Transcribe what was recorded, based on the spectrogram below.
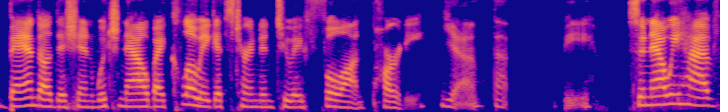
band audition which now by chloe gets turned into a full-on party Yeah, that be. So now we have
